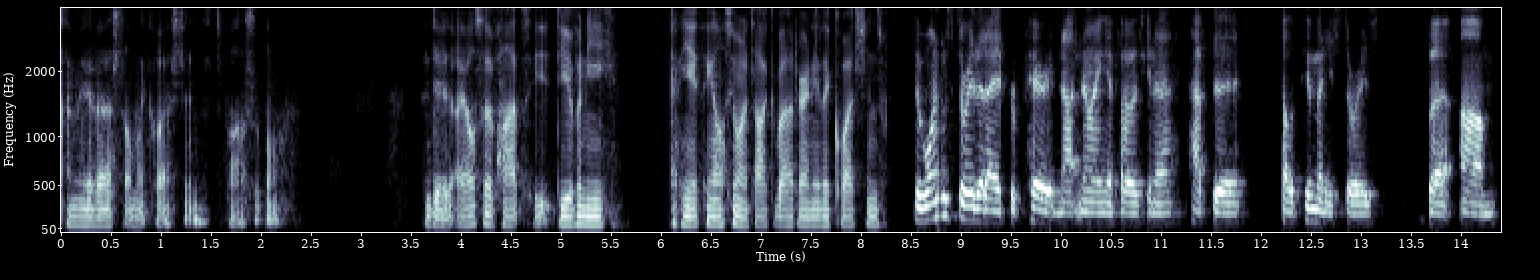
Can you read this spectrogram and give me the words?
I may have asked all my questions. It's possible. I did. I also have hot seat. Do you have any anything else you want to talk about or any other questions? The one story that I had prepared, not knowing if I was gonna have to tell too many stories, but um,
